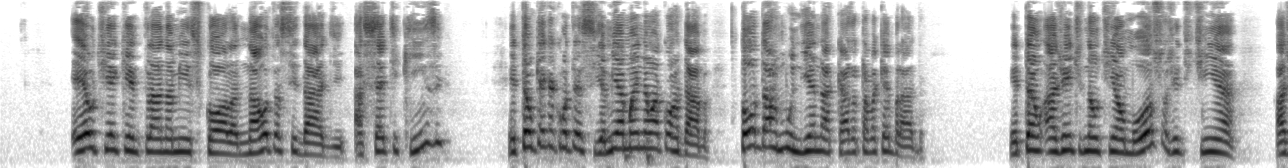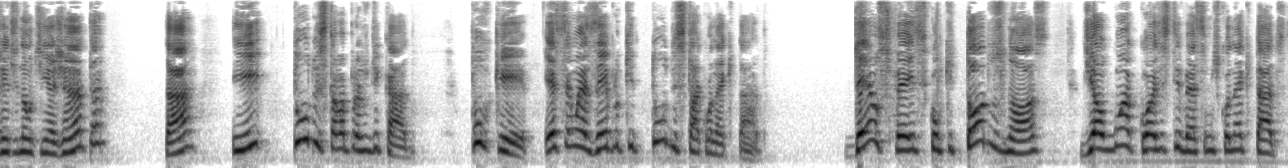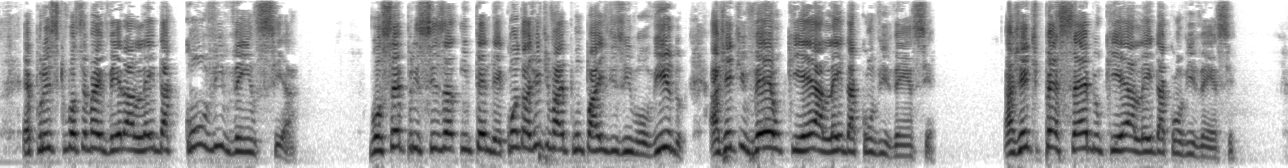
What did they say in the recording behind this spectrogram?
eu tinha que entrar na minha escola na outra cidade às 7h15. Então o que, que acontecia? Minha mãe não acordava. Toda a harmonia na casa estava quebrada. Então, a gente não tinha almoço, a gente tinha a gente não tinha janta, tá? E tudo estava prejudicado. Por quê? Esse é um exemplo que tudo está conectado. Deus fez com que todos nós, de alguma coisa, estivéssemos conectados. É por isso que você vai ver a lei da convivência. Você precisa entender. Quando a gente vai para um país desenvolvido, a gente vê o que é a lei da convivência. A gente percebe o que é a lei da convivência.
